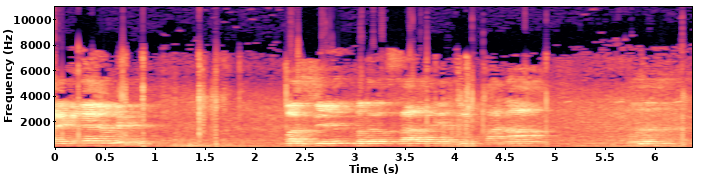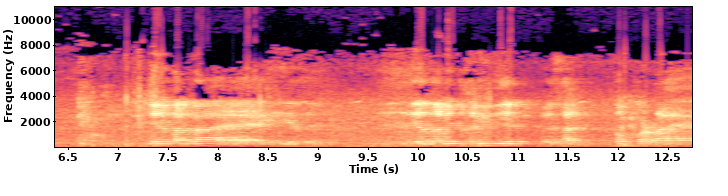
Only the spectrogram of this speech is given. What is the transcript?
آئے کے مسجد مدرسہ یتیم خانہ یہ بن رہا ہے یہ زمین خریدی ہے پیسہ کم پڑ رہا ہے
